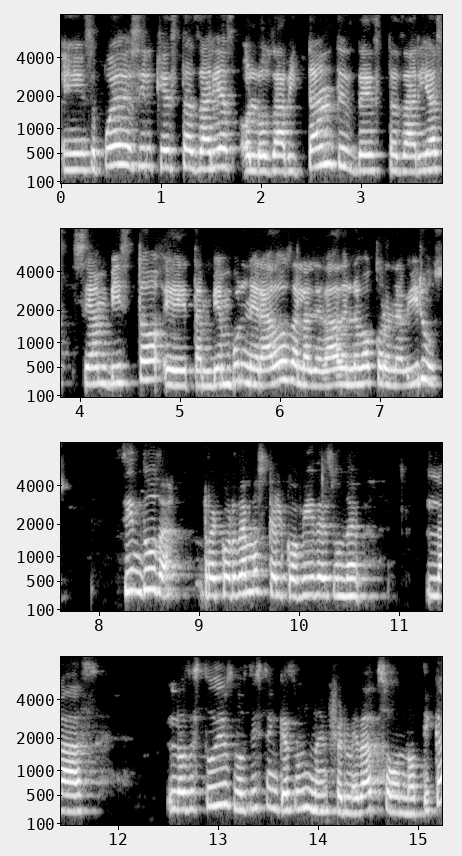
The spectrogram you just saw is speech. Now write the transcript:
eh, se puede decir que estas áreas o los habitantes de estas áreas se han visto eh, también vulnerados a la llegada del nuevo coronavirus. Sin duda, recordemos que el COVID es una, las, los estudios nos dicen que es una enfermedad zoonótica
